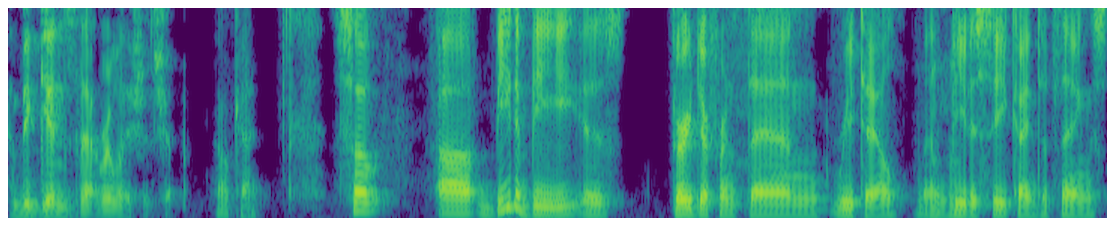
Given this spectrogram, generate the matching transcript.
and begins that relationship. Okay. So uh, B2B is very different than retail and Mhm. B2C kinds of things.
